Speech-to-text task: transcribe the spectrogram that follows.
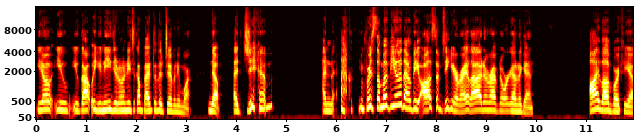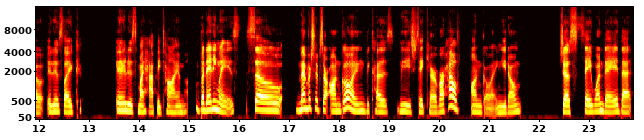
You don't you you got what you need. You don't need to come back to the gym anymore." No, a gym and for some of you that would be awesome to hear, right? I never have to work out again. I love working out. It is like it is my happy time. But anyways, so memberships are ongoing because we need to take care of our health ongoing. You don't just say one day that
